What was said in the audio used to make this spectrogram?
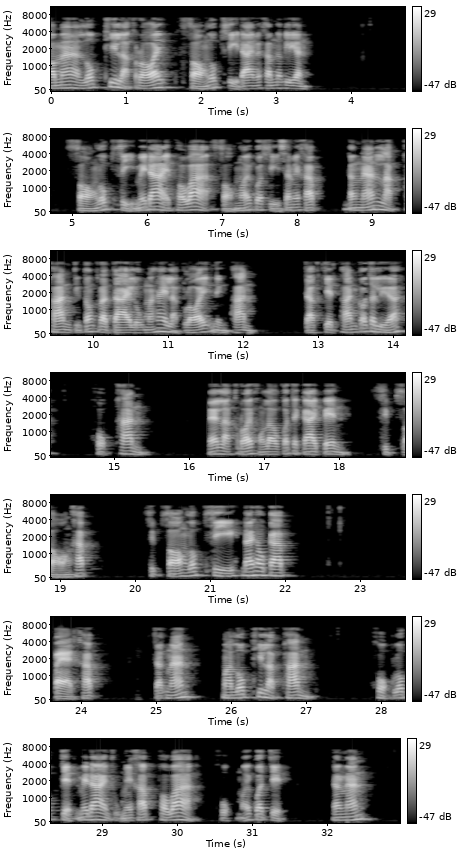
ต่อมาลบที่หลักร้อยสองลบสี่ได้ไหมครับนักเรียนสองลบสี่ไม่ได้ เพราะว่าสองน้อยกว่าสี่ใช่ไหมครับ ดังนั้นหลักพันจึงต้องกระจายลงมาให้หลักร้อย 1,000 จาก 7,000 ก็จะเหลือ 6,000 และหลักร้อยของเราก็จะกลายเป็น 12 ครับ 12 ลบ 4 ได้เท่ากับ 8 ครับ จากนั้นมาลบที่หลักพัน 6ลบ7ไม่ได้ถูกไหมครับ เพราะว่า 6 น้อยกว่า 7 ดังนั้น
